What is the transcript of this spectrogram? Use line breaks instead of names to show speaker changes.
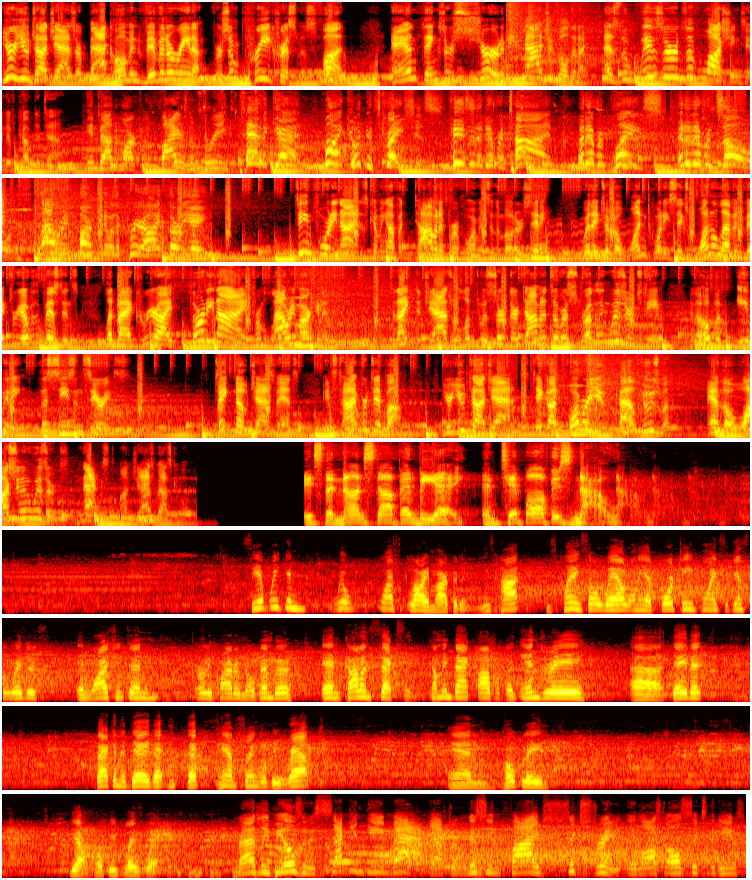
Your Utah Jazz are back home in Vivint Arena for some pre Christmas fun. And things are sure to be magical tonight as the Wizards of Washington have come to town.
Inbound to Markkanen, fires the three, and again! My goodness gracious! He's in a different time, a different place, in a different zone. Lauri Markkanen with a career high 38.
Team 49 is coming off a dominant performance in the Motor City, where they took a 126 111 victory over the Pistons, led by a career high 39 from Lauri Markkanen. Tonight, the Jazz will look to assert their dominance over a struggling Wizards team in the hope of evening the season series. Take note, Jazz fans. It's time for tip off. Your Utah Jazz take on former Ute Kyle Kuzma and the Washington Wizards next on Jazz Basketball.
It's the nonstop NBA, and tip off is now.
See if we can. We'll watch Lauri Markkanen. He's hot. He's playing so well. Only had 14 points against the Wizards in Washington early part of November. And Collin Sexton coming back off of an injury. Uh, David, back in the day, that that hamstring will be wrapped, and hopefully, yeah, hope he plays well.
Bradley Beal's in his second game back after missing five, six straight. They lost all six of the games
